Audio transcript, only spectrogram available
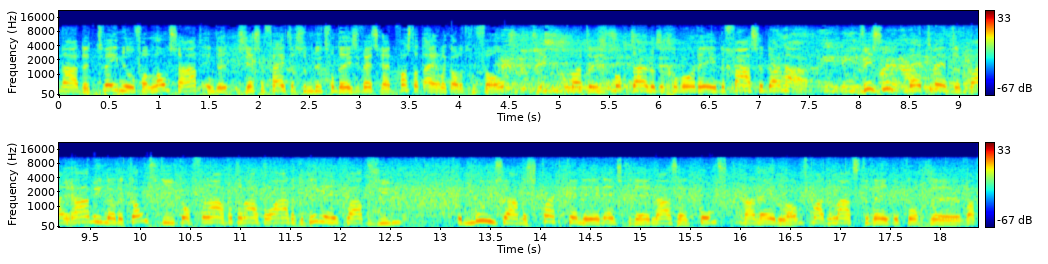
Na de 2-0 van Landsaat in de 56e minuut van deze wedstrijd was dat eigenlijk al het geval. Maar het is nog duidelijker geworden in de fase daarna. Wissel bij Twente. Bayrami naar de kant. Die toch vanavond een aantal aardige dingen heeft laten zien een moeizame start kende in Enschede na zijn komst naar Nederland. Maar de laatste weken toch uh, wat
